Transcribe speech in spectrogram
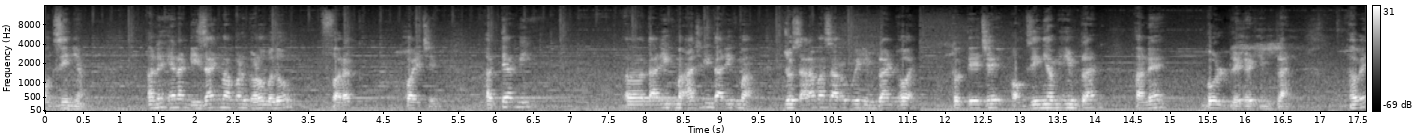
ઓક્ઝિનિયમ અને એના ડિઝાઇનમાં પણ ઘણો બધો ફરક હોય છે. અત્યારની તારીખમાં, આજની તારીખમાં જો સારામાં સારો કોઈ ઇમ્પ્લાન્ટ હોય, તો તે છે ઓક્ઝિનિયમ ઇમ્પ્લાન્ટ અને ગોલ્ડ પ્લેટેડ ઇમ્પ્લાન્ટ હવે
